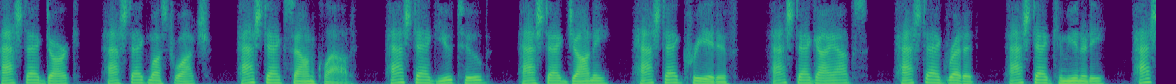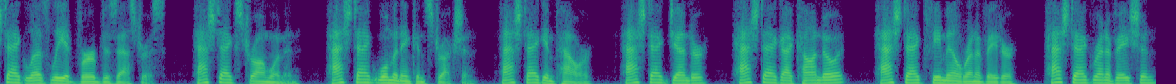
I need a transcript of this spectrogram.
hashtag dark, hashtag mustwatch, hashtag SoundCloud, hashtag YouTube, hashtag Johnny, hashtag creative, hashtag IAPS, hashtag Reddit, hashtag community, hashtag Leslie at Verb Disastrous, hashtag strong women, hashtag woman in construction, hashtag empower, hashtag gender, hashtag iconduit, hashtag female renovator, hashtag renovation,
